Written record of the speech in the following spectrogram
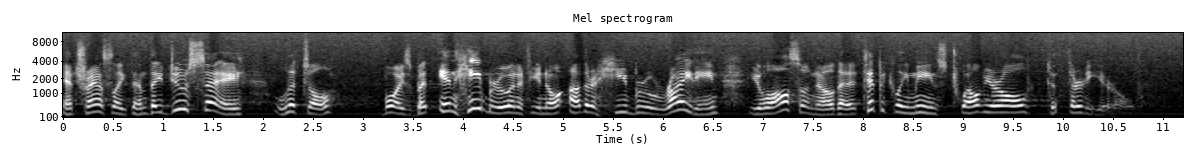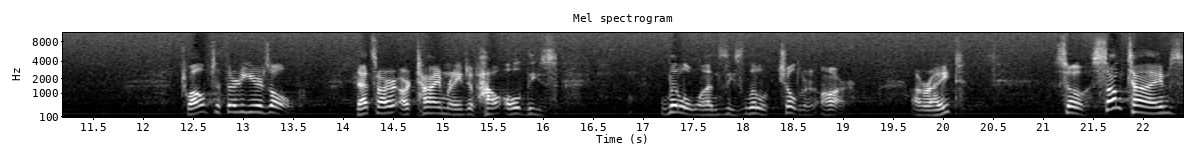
and translate them, they do say little boys. But in Hebrew, and if you know other Hebrew writing, you'll also know that it typically means 12 year old to 30 year old. 12 to 30 years old. That's our, our time range of how old these little ones, these little children are. All right? So sometimes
